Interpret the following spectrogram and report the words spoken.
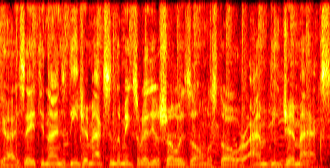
guys. 89's DJ Max in the Mix radio show is almost over. I'm DJ Max.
